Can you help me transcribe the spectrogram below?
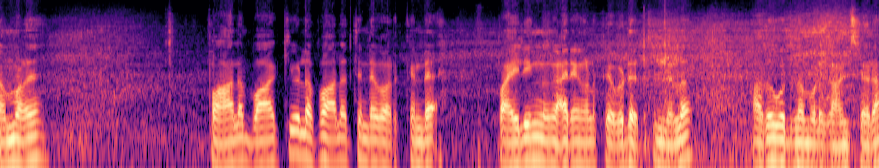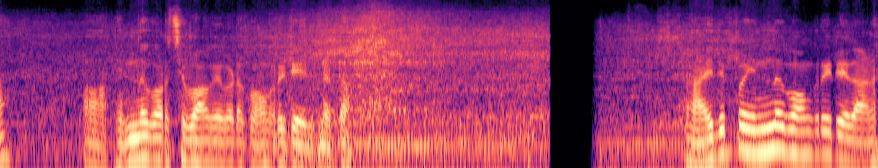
നമ്മൾ പാലം ബാക്കിയുള്ള പാലത്തിന്റെ വർക്കിന്റെ പൈലിങ്ങും കാര്യങ്ങളൊക്കെ എവിടെ എത്തുന്നുള്ളത് അതുകൂടി നമ്മൾ കാണിച്ചു തരാം. ആ ഇന്ന് കുറച്ച് ഭാഗം ഇവിടെ കോൺക്രീറ്റ് ചെയ്തിട്ടുണ്ട് കേട്ടോ ആ ഇതിപ്പോൾ ഇന്ന് കോൺക്രീറ്റ് ചെയ്താണ്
